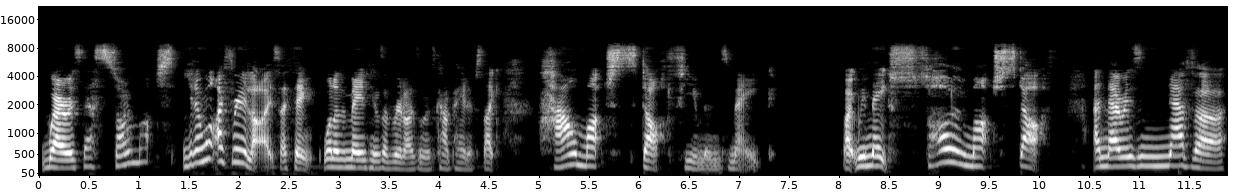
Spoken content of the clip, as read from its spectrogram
Whereas there's so much, you know what I've realized? I think one of the main things I've realized on this campaign is like how much stuff humans make. Like we make so much stuff and there is never,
